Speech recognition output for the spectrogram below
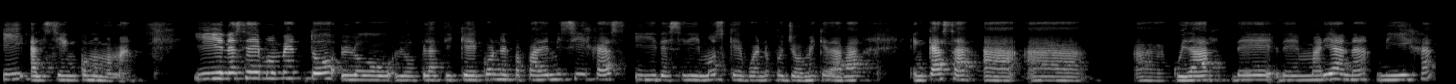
y al 100 como mamá. Y en ese momento lo, lo platiqué con el papá de mis hijas y decidimos que, bueno, pues yo me quedaba en casa a, cuidar de, de Mariana, mi hija,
